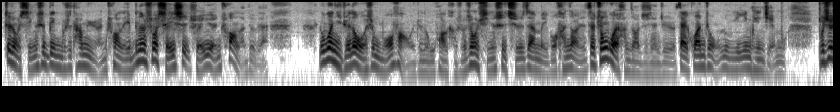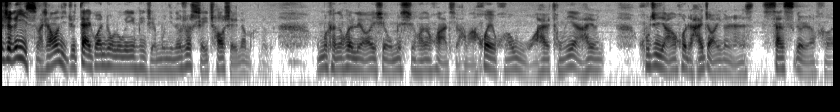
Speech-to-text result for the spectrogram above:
这种形式并不是他们原创的，也不能说谁是谁原创的，对不对？如果你觉得我是模仿，我觉得无话可说。这种形式其实在美国很早，在中国也很早之前就有带观众录一个音频节目，不是这个意思嘛？想到你就带观众录个音频节目，你能说谁抄谁的嘛？对不对？我们可能会聊一些我们喜欢的话题，好吗？会和我还有童燕还有胡志阳，或者还找一个人三四个人和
